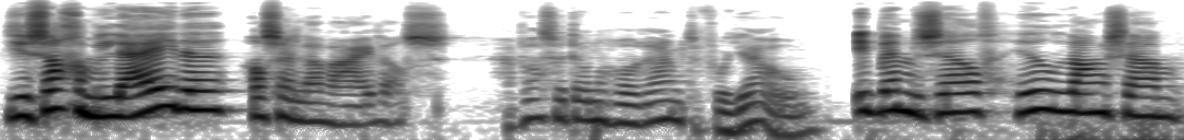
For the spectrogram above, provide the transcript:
Je zag hem lijden als er lawaai was. Was er dan nog wel ruimte voor jou? Ik ben mezelf heel langzaam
